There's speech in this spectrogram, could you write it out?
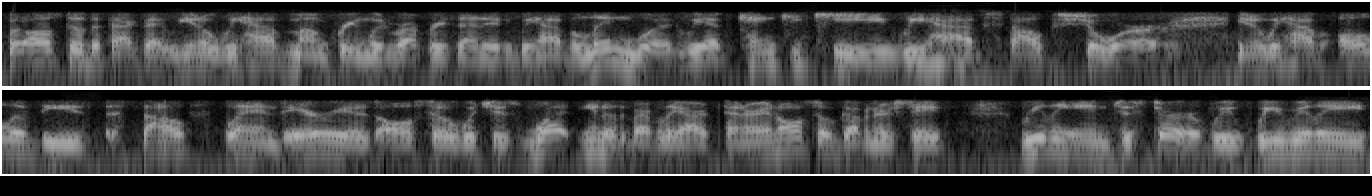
but also the fact that, you know, we have Mount Greenwood represented, we have Lynwood, we have Kankakee, we mm-hmm. have South Shore, you know, we have all of these Southland areas also, which is what, you know, the Beverly Arts Center and also Governor State really aim to serve. We, we really,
